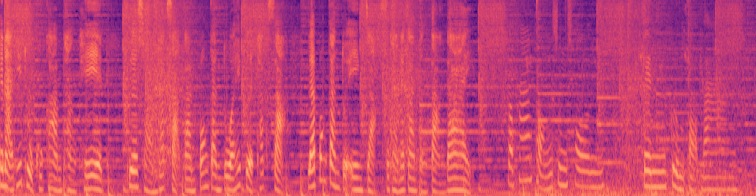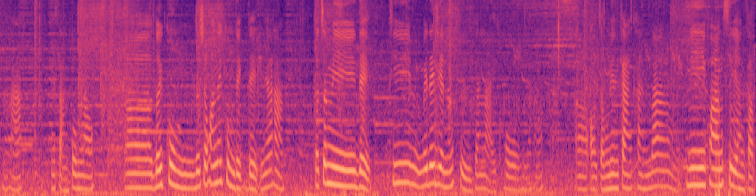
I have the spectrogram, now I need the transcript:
ขณะที่ถูกคุกคามทางเพศ เพื่อสอนทักษะการป้องกันตัวให้เกิดทักษะ และป้องกันตัวเองจากสถานการณ์ต่างๆ ได้สภาพของชุมชนเป็นกลุ่มเปราะบางนะคะในสังคมเราโดยกลุ่มโดยเฉพาะในกลุ่มเด็กๆเนี่ยค่ะก็จะมีเด็กที่ไม่ได้เรียนหนังสือกันหลายคนนะคะ ออกจากโรงเรียนกลางคันบ้าง มีความเสี่ยงกับ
